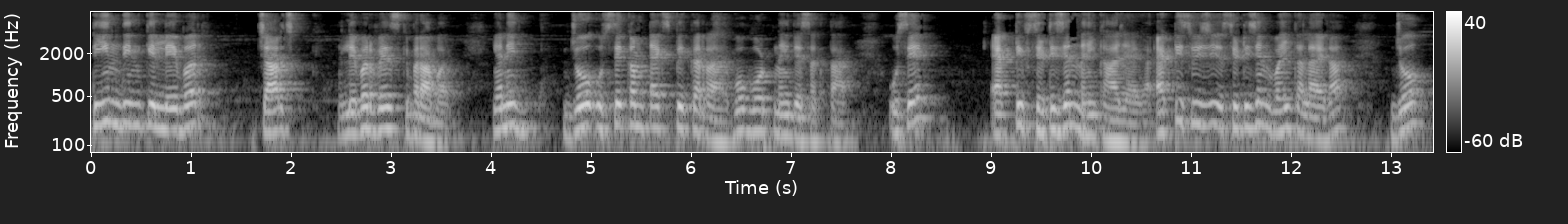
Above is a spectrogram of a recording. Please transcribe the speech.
तीन दिन के लेबर चार्ज लेबर वेज के बराबर, यानी जो उससे कम टैक्स पे कर रहा है, वो वोट नहीं दे सकता। है उसे एक्टिव सिटीजन नहीं कहा जाएगा। एक्टिव सिटीजन वही कहलाएगा जो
